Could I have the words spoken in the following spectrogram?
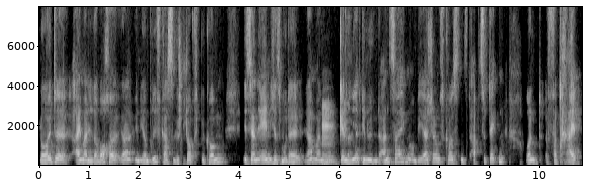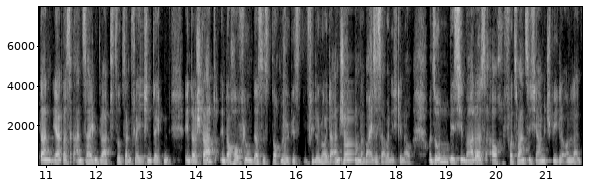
Leute einmal in der Woche ja, in ihren Briefkasten gestopft bekommen, ist ja ein ähnliches Modell. Ja, man mhm. generiert genügend Anzeigen, um die Herstellungskosten abzudecken und vertreibt dann ja das Anzeigenblatt sozusagen flächendeckend in der Stadt, in der Hoffnung, dass es doch möglichst viele Leute anschauen. Man weiß es aber nicht genau. Und so ein bisschen war das auch vor 20 Jahren mit Spiegel Online.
